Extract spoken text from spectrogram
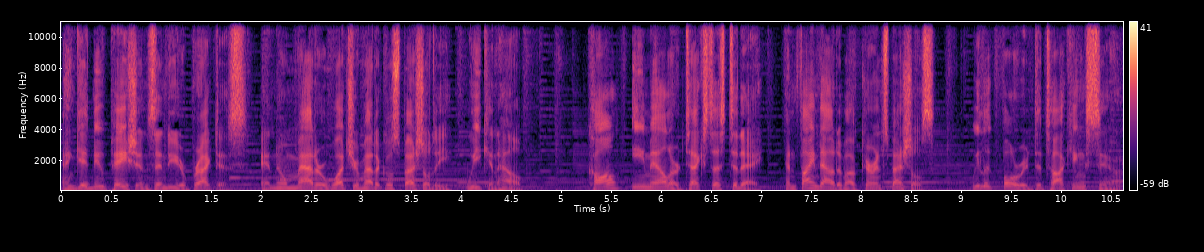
and get new patients into your practice, and no matter what your medical specialty, we can help. Call, email, or text us today and find out about current specials. We look forward to talking soon.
